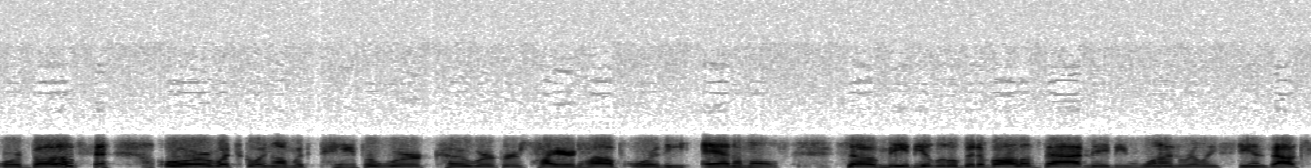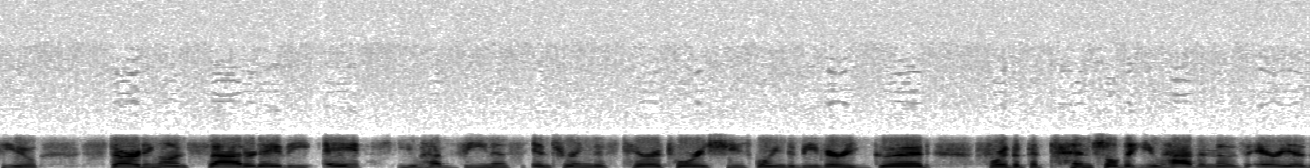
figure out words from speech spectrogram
or both, or what's going on with paperwork, coworkers, hired help, or the animals. So maybe a little bit of all of that. Maybe one really stands out to you. Starting on Saturday, the 8th, you have Venus entering this territory. She's going to be very good for the potential that you have in those areas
